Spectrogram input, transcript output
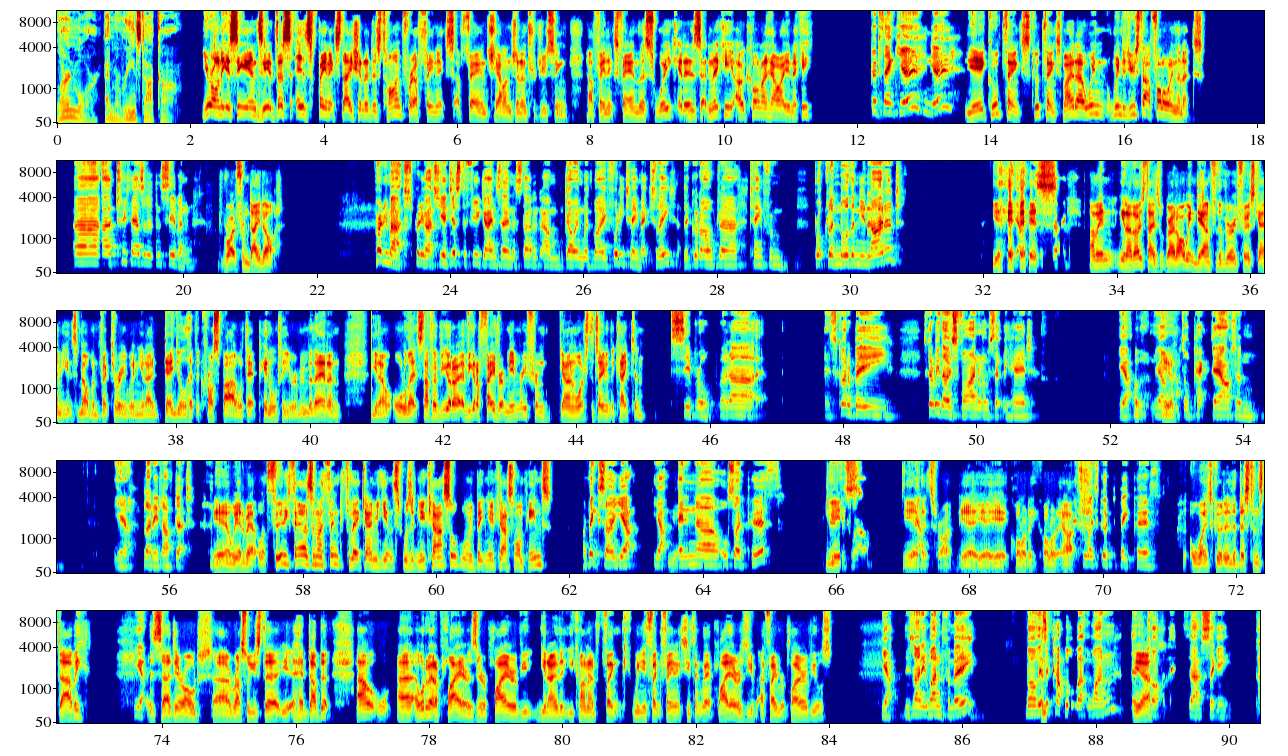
Learn more at marines.com. You're on SENZ. This is Phoenix Station. It is time for our Phoenix Fan Challenge and introducing our Phoenix fan this week. It is Nikki O'Connor. How are you, Nikki? Good, thank you. And you? Yeah, good. Thanks. Good. Thanks, mate. Uh, when when did you start following the Nix? Uh, 2007. Right from day dot. Pretty much, pretty much. Yeah, just a few games in. I started um going with my footy team actually, the good old uh, team from Brooklyn Northern United. Yes. I mean, you know, those days were great. I went down for the very first game against Melbourne Victory when, you know, Daniel hit the crossbar with that penalty. You remember that? And, you know, all of that stuff. Have you got a have you got a favourite memory from going and watch the team at the Cake Tin? Several. But uh it's gotta be it's gotta be those finals that we had. Yeah. Oh, yeah. yeah. It was all packed out and yeah, bloody loved it. Yeah, we had about what thirty thousand, I think, for that game against was it Newcastle when we beat Newcastle on pens? I think so. Yeah, yeah, yeah. and uh, also Perth, Perth yes. as well. Yeah, yeah, that's right. Yeah, yeah, yeah. Quality, quality. Oh. It's always good to beat Perth. Always good. In the distance derby. Yeah, as uh, dear old uh, Russell used to had dubbed it. Uh, uh, what about a player? Is there a player of you you know that you kind of think when you think Phoenix, you think that player is you a favorite player of yours? Yeah, there's only one for me. Well, there's and, a couple, but one at yeah. the top. That's uh, Siggy.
